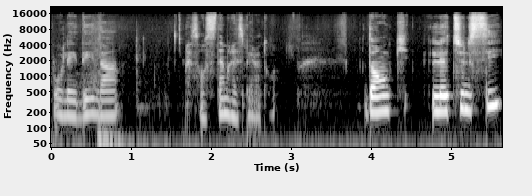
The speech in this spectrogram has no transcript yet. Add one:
pour l'aider dans son système respiratoire. Donc, le tulsi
